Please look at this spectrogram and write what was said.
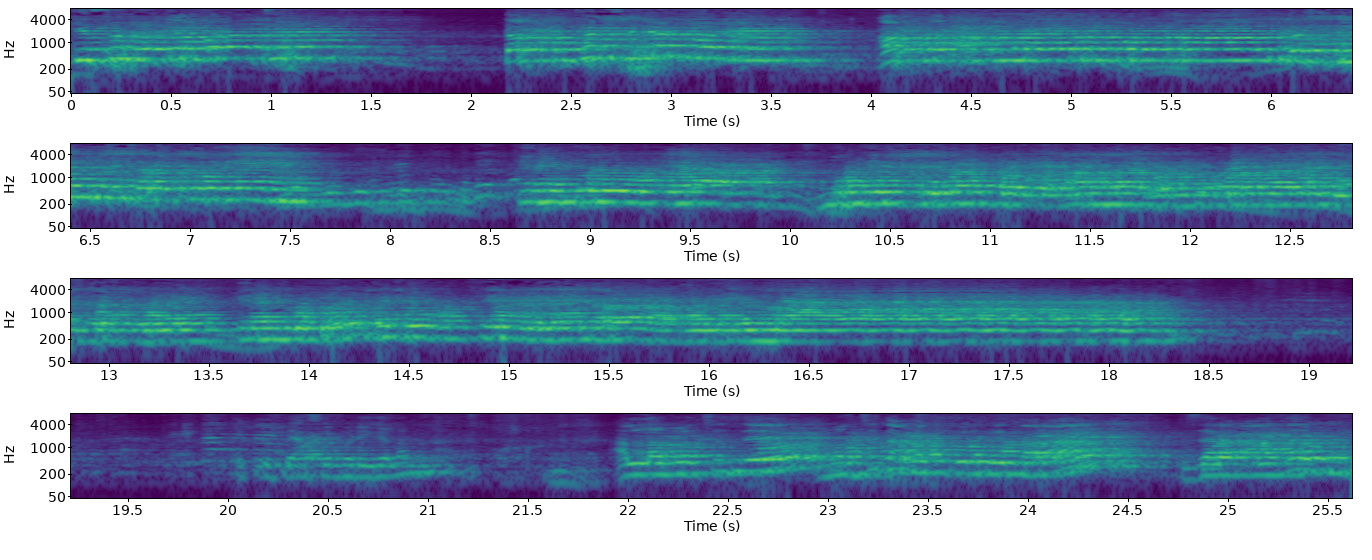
কিছু লোক এমন আছে তারা মুখে স্বীকার করে আমরা আল্লাহ এবং পরকালকে বিশ্বাস করি কিন্তু এরা মুখে স্বীকার করে আল্লাহ এবং পরকালে বিশ্বাস করে কিন্তু প্রত্যেকে মুখে তারা মানে না একটু প্যাসে পড়ে গেলাম না? আল্লাহ বলছে যে মসজিদ আবাদ করবে তারা যারা আল্লাহ এবং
